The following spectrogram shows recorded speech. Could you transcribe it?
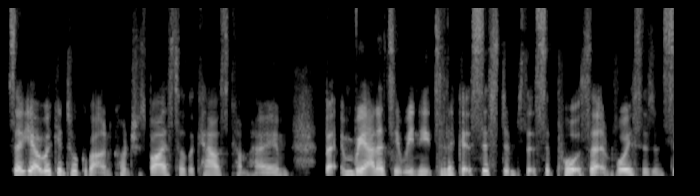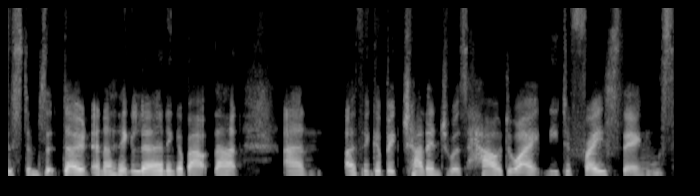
So, yeah, we can talk about unconscious bias till the cows come home. But in reality, we need to look at systems that support certain voices and systems that don't. And I think learning about that and I think a big challenge was how do I need to phrase things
